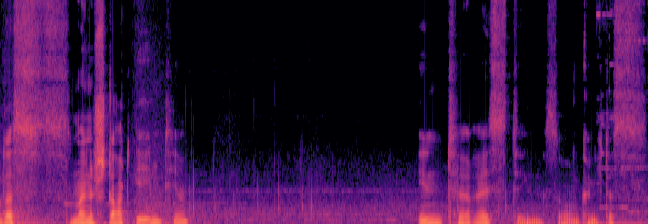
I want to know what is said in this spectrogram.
War das meine Startgegend hier? Interesting. So, dann kann ich das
